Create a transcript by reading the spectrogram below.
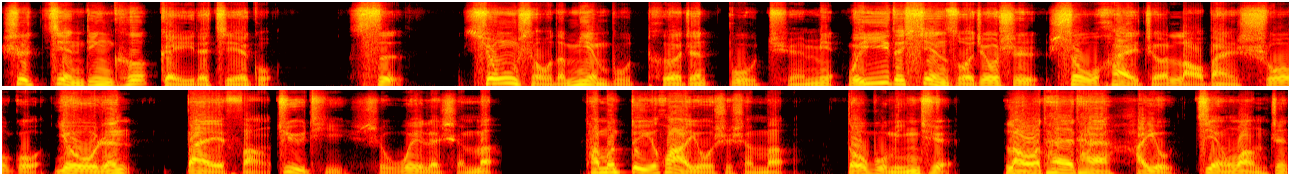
是鉴定科给的结果。四。凶手的面部特征不全面，唯一的线索就是受害者老伴说过有人拜访，具体是为了什么？他们对话又是什么？都不明确。老太太还有健忘症，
